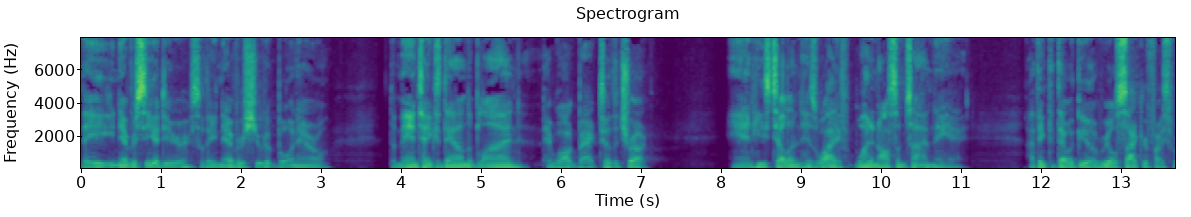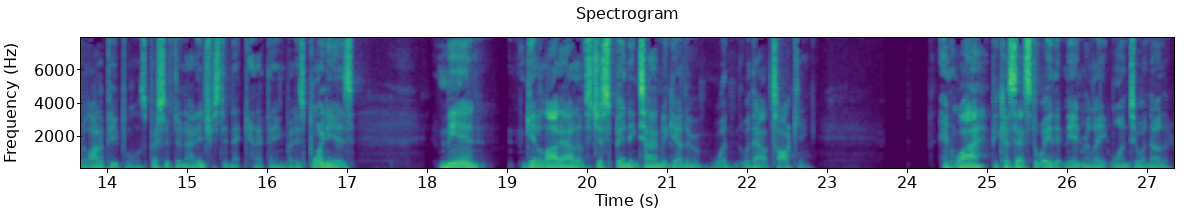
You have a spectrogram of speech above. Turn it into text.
They never see a deer, so they never shoot a bow and arrow. The man takes down the blind. They walk back to the truck. And he's telling his wife what an awesome time they had. I think that that would be a real sacrifice for a lot of people, especially if they're not interested in that kind of thing. But his point is, men get a lot out of just spending time together with, without talking. And why? Because that's the way that men relate one to another.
